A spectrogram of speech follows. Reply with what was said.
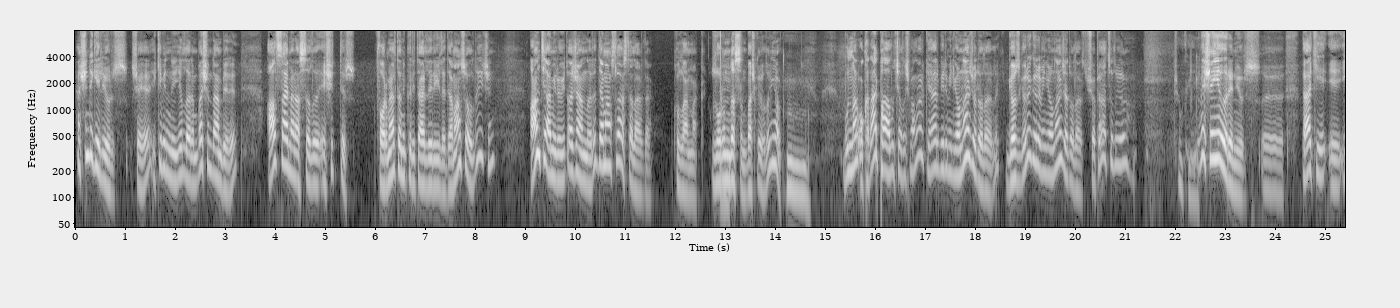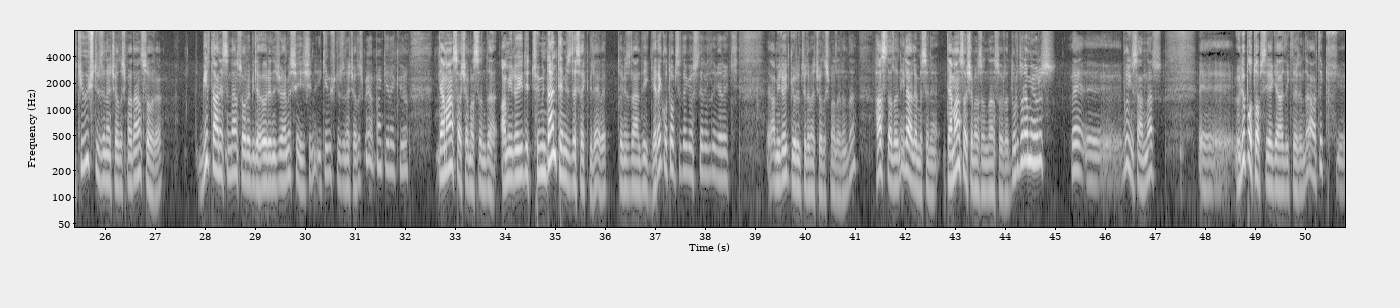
Ha şimdi geliyoruz şeye 2000'li yılların başından beri Alzheimer hastalığı eşittir formel tanı kriterleriyle demans olduğu için anti amiloid ajanları demanslı hastalarda kullanmak zorundasın. Başka yolun yok. Hmm. Bunlar o kadar pahalı çalışmalar ki her biri milyonlarca dolarlık. Göz göre göre milyonlarca dolar çöpe atılıyor. Çok iyi. Ve şeyi öğreniyoruz. Ee, belki 2-3 e, düzine çalışmadan sonra bir tanesinden sonra bile öğreneceğimiz şey için 2-3 düzine çalışma yapmak gerekiyor demans aşamasında amiloidi tümden temizlesek bile evet temizlendiği gerek otopside gösterildi gerek e, amiloid görüntüleme çalışmalarında hastalığın ilerlemesini demans aşamasından sonra durduramıyoruz ve e, bu insanlar e, ölüp otopsiye geldiklerinde artık e,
